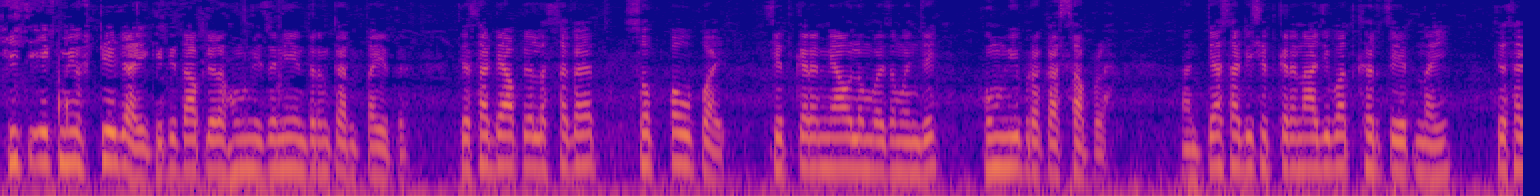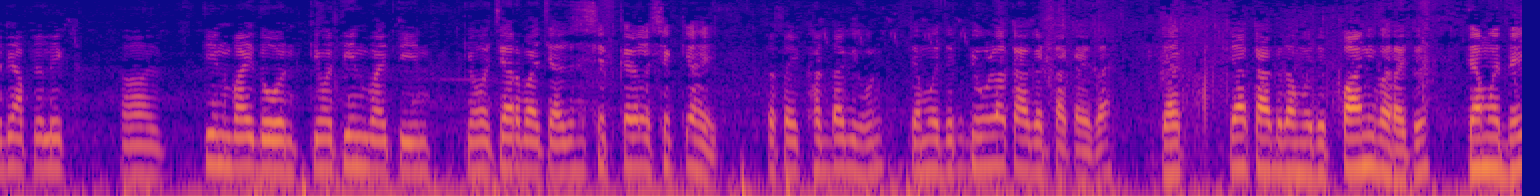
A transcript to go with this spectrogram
हीच एकमेव स्टेज आहे की तिथं आपल्याला हुमणीचं नियंत्रण करता येतं. त्यासाठी आपल्याला सगळ्यात सोपा उपाय शेतकऱ्यांनी अवलंबायचा म्हणजे हुमणी प्रकाश सापळा. आणि त्यासाठी शेतकऱ्यांना अजिबात खर्च येत नाही. त्यासाठी आपल्याला एक तीन बाय दोन किंवा तीन बाय तीन किंवा चार बाय चार जसं शेतकऱ्याला शक्य आहे तसा एक खड्डा घेऊन त्यामध्ये पिवळा कागद टाकायचा. त्या त्या कागदामध्ये पाणी भरायचं. त्यामध्ये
